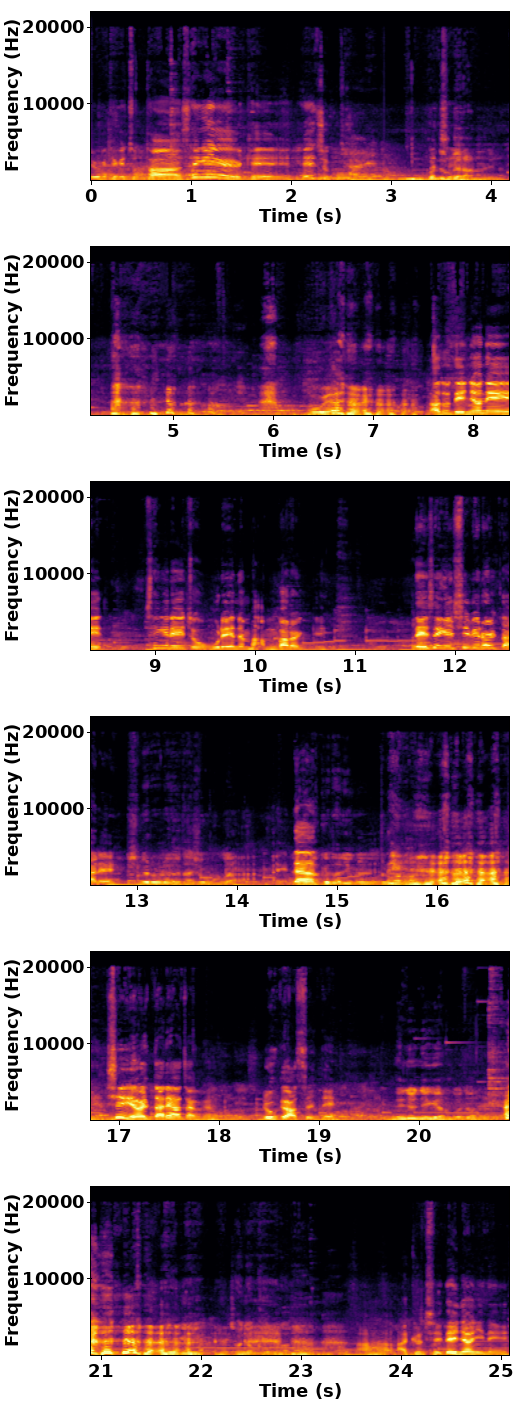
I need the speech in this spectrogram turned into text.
여기 되게 좋다 생일 이렇게 해주고 골든벨 안 울리나? 뭐야 나도 내년에 생일 해줘 올해는 안 바랄게 내 생일 11월 달에 11월에 다시 오는 거야? 나- 나 학교 다니고 얼마나? 12월 달에 하자 그러면 여기 왔을 때 내년 얘기하는 거죠? 여기 전역하고 나서. 아, 아 그렇지 내년이네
